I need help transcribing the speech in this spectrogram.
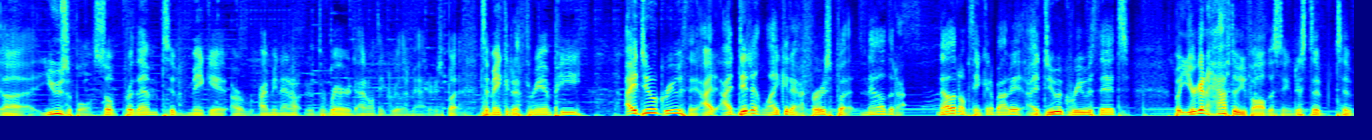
uh, usable. So for them to make it, or I mean, I don't, the rare I don't think really matters, but to make it a 3MP, I do agree with it. I, I didn't like it at first, but now that I, now that I'm thinking about it, I do agree with it. But you're gonna have to evolve this thing just to to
